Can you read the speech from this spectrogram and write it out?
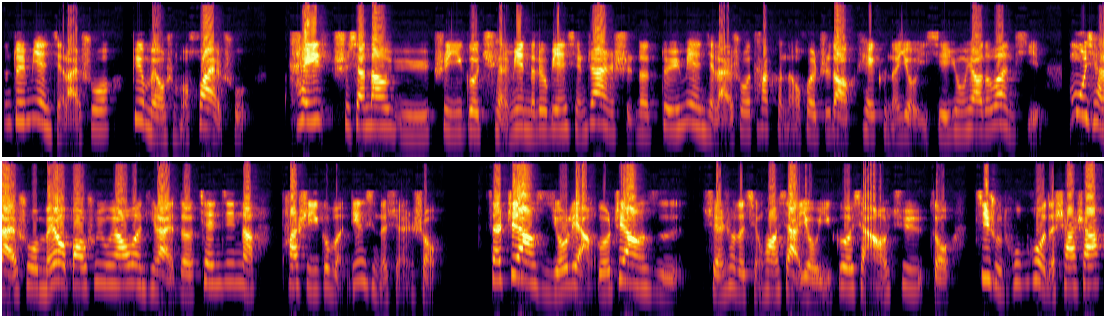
那对面姐来说并没有什么坏处。K 是相当于是一个全面的六边形战士，那对于面积来说，他可能会知道 K 可能有一些用药的问题。目前来说，没有爆出用药问题来的千金呢，他是一个稳定型的选手。在这样子有两个这样子选手的情况下，有一个想要去走技术突破的莎莎，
